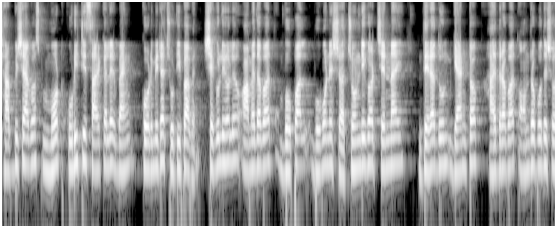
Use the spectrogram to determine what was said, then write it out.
ছাব্বিশে আগস্ট মোট কুড়িটি সার্কেলের ব্যাংক কর্মীরা ছুটি পাবেন। সেগুলি হলো আমেদাবাদ ভোপাল ভুবনেশ্বর চণ্ডীগড় চেন্নাই দেরাদুন গ্যাংটক হায়দ্রাবাদ, অন্ধ্রপ্রদেশ ও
